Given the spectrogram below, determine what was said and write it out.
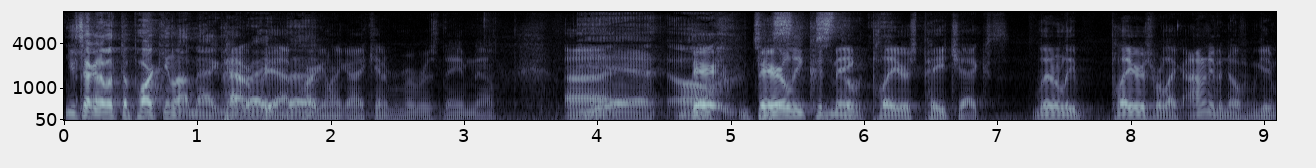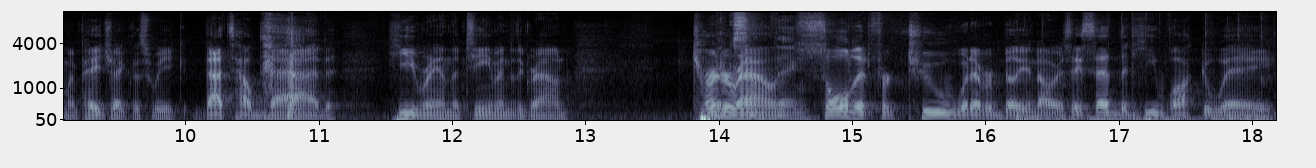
you're talking about the parking lot magnet, pa- right? Yeah, The- parking lot guy. I can't remember his name now. Uh, yeah. Oh, Bar- barely could make players' paychecks. Literally, players were like, "I don't even know if I'm getting my paycheck this week." That's how bad he ran the team into the ground. Turned around, something. sold it for two whatever billion dollars. They said that he walked away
